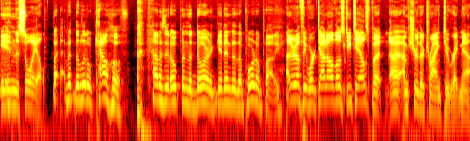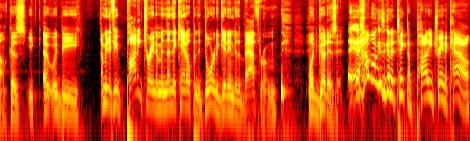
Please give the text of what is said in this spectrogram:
in the soil. But but the little cow hoof, how does it open the door to get into the porta potty? I don't know if they worked out all those details, but uh, I'm sure they're trying to right now because it would be. I mean, if you potty train them and then they can't open the door to get into the bathroom, what good is it? Uh, How long is it going to take to potty train a cow?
